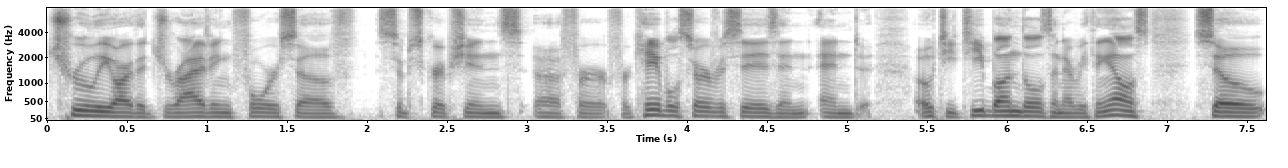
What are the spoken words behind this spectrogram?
truly are the driving force of subscriptions uh, for for cable services and and OTT bundles and everything else. So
